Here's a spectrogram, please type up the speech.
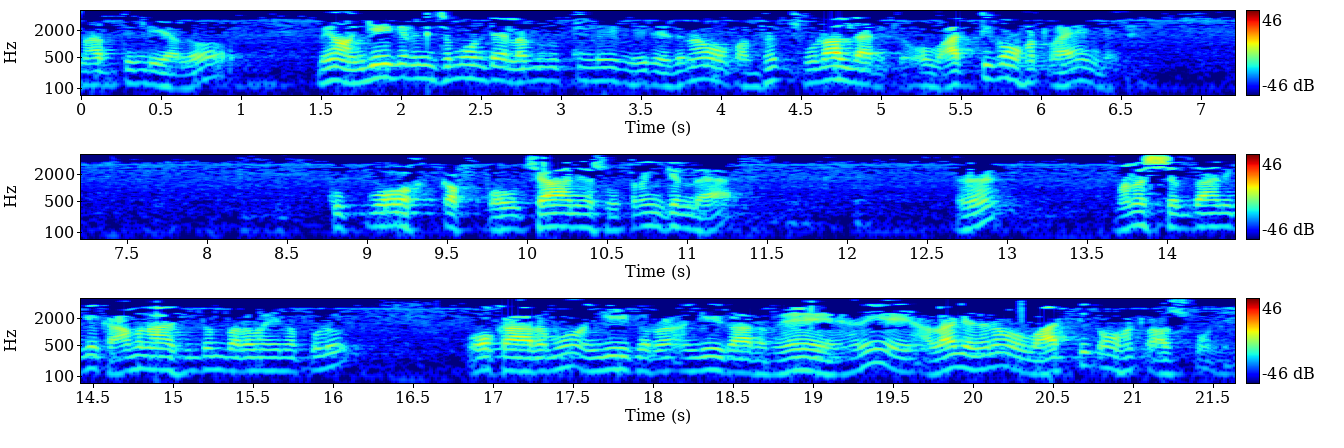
నార్త్ ఇండియాలో. మేము అంగీకరించము అంటే ఎలా కుదురుతుంది మీరు ఏదైనా ఓ పద్ధతి చూడాలి దానికి. ఓ వార్తికం ఒకటి రాయండి కుప్పోహ్ కఫ్ పౌచ అనే సూత్రం కింద మనశ్శబ్దానికి కామనాశబ్దం పరమైనప్పుడు ఓకారము అంగీకర అంగీకారమే అని అలాగే ఏదైనా ఓ వార్తికం ఒకటి రాసుకోండి.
